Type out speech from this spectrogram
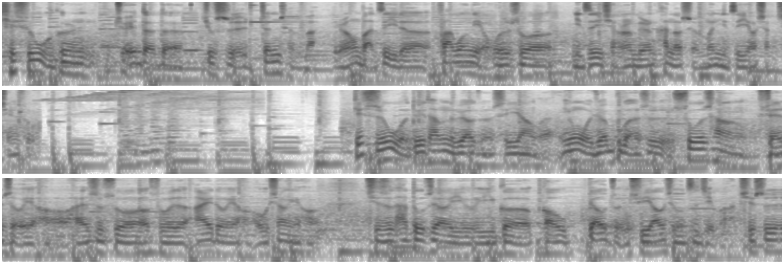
其实我个人觉得的就是真诚吧，然后把自己的发光点，或者说你自己想让别人看到什么，你自己要想清楚。其实我对他们的标准是一样的，因为我觉得不管是说唱选手也好，还是说所谓的 idol 也好，偶像也好，其实他都是要有一个高标准去要求自己吧。其实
